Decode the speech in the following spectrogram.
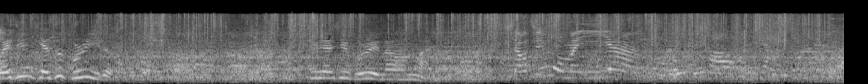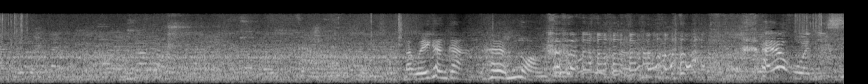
围巾也是 free 的。今天去 free 那边买。小金，我们一样。好，来围看看，还很暖和。还要闻一下。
